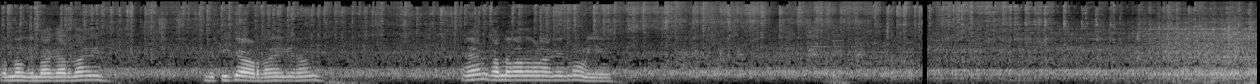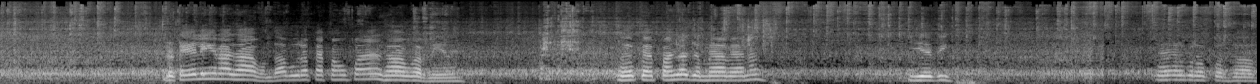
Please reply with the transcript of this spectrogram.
ਕੱਲੋਂ ਗਿੱਲਾ ਕਰ ਦਾਂਗੇ। ਮਿੱਟੀ ਝਾੜ ਦਾਂਗੇ ਕਿਹੜਾ ਵੀ। ਐਨ ਗੱਲਬਾਤ ਬਣਾ ਕੇ ਖੜਾਉਣੀ ਹੈ। ਡਿਟੇਲਿੰਗ ਨਾਲ ਸਾਫ਼ ਹੁੰਦਾ ਪੂਰਾ ਪੈਪਾਂ ਉਪਾਂ ਸਾਫ਼ ਕਰਨੀਆਂ ਨੇ। ਇਹ ਪੈਪਾਂ ਦਾ ਜੰਮਿਆ ਹੋਇਆ ਨਾ। ਇਹ ਵੀ? ਐਨ ਪ੍ਰੋਪਰ ਸਾਫ਼।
